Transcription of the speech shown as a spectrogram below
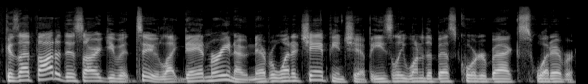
because I thought of this argument too. Like Dan Marino never won a championship, easily one of the best quarterbacks, whatever.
